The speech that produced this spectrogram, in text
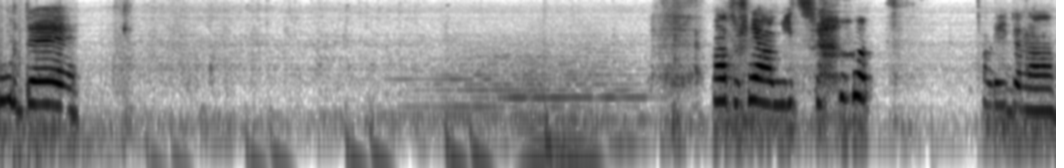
Kurde! No cóż, nie mam nic. Ale idę na...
